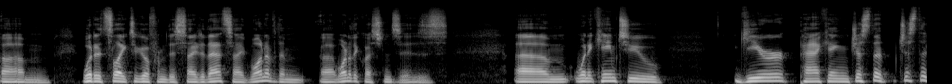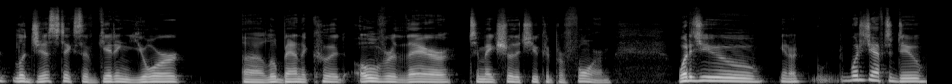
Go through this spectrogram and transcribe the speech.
um, what it's like to go from this side to that side. One of them uh, one of the questions is um, when it came to gear packing just the just the logistics of getting your uh, little band that could over there to make sure that you could perform. What did you, you know, what did you have to do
